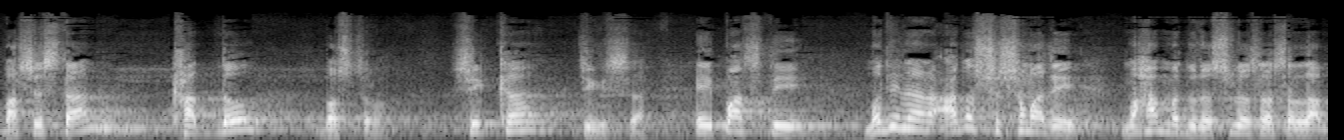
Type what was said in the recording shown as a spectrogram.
বাসস্থান, খাদ্য, বস্ত্র, শিক্ষা, চিকিৎসা। এই পাঁচটি মদিনার আদর্শ সমাজে মোহাম্মদুর রসুল্লাহ সাল্লাম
